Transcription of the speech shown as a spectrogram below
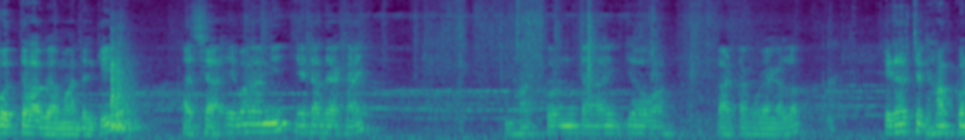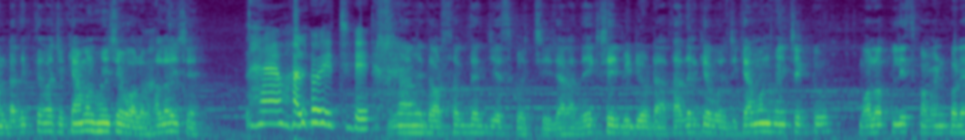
করতে হবে আমাদেরকে। আচ্ছা এবার আমি এটা দেখাই। ঢাকনটা কারটা পড়ে গেল। এটা হচ্ছে ঢাকনটা দেখতে পাচ্ছ? কেমন হয়েছে বলো ভালো হয়েছে? হ্যাঁ ভালো হয়েছে। না, আমি দর্শকদের জিজ্ঞেস করছি, যারা দেখছে এই ভিডিওটা, তাদেরকে বলছি, কেমন হয়েছে একটু? বলো প্লিজ কমেন্ট করে,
